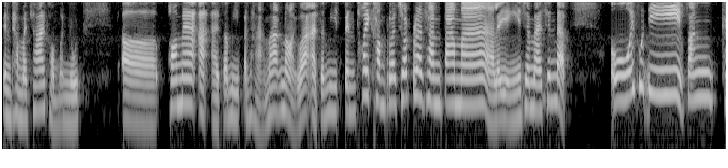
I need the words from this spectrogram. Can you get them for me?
เป็นธรรมชาติของมนุษย์พ่อแม่อาจจะมีปัญหามากหน่อยว่า อาจจะมีเป็นถ้อยคำประชดประชันตามมาอะไรอย่างนี้ใช่ไหมเช่นแบบ โอ้ยพูดดีฟังค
